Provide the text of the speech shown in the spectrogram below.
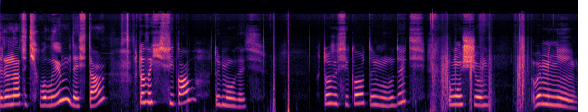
13 хвилин десь, так? Хто засікав, той молодець. Хто засікав, той молодець. Тому що ви мені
